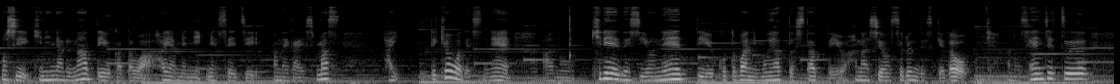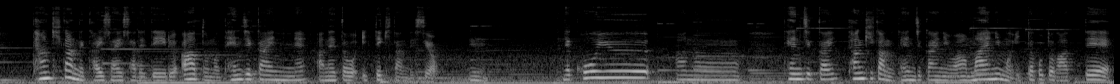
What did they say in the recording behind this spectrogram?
もし気になるなっていう方は早めにメッセージお願いします。はい、で今日はですね「あの綺麗ですよね」っていう言葉にもやっとしたっていう話をするんですけどあの先日短期間で開催されているアートの展示会にね姉と行ってきたんですよ。うん、でこういう、あのー、展示会短期間の展示会には前にも行ったことがあって、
